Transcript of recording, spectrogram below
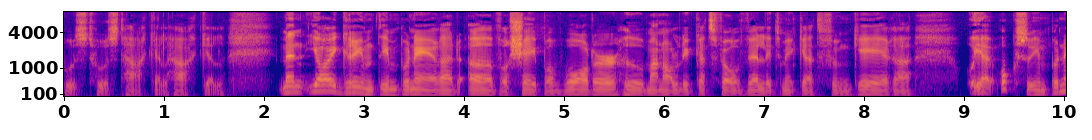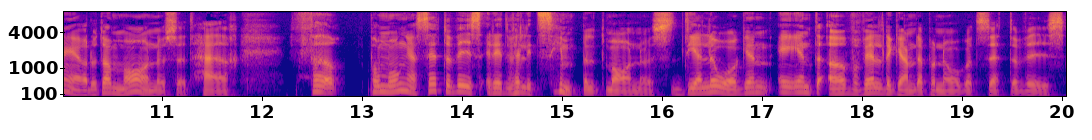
Hust, hust, harkel, harkel. Men jag är grymt imponerad över Shape of Water, hur man har lyckats få väldigt mycket att fungera. Och jag är också imponerad av manuset här. För på många sätt och vis är det ett väldigt simpelt manus. Dialogen är inte överväldigande på något sätt och vis.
